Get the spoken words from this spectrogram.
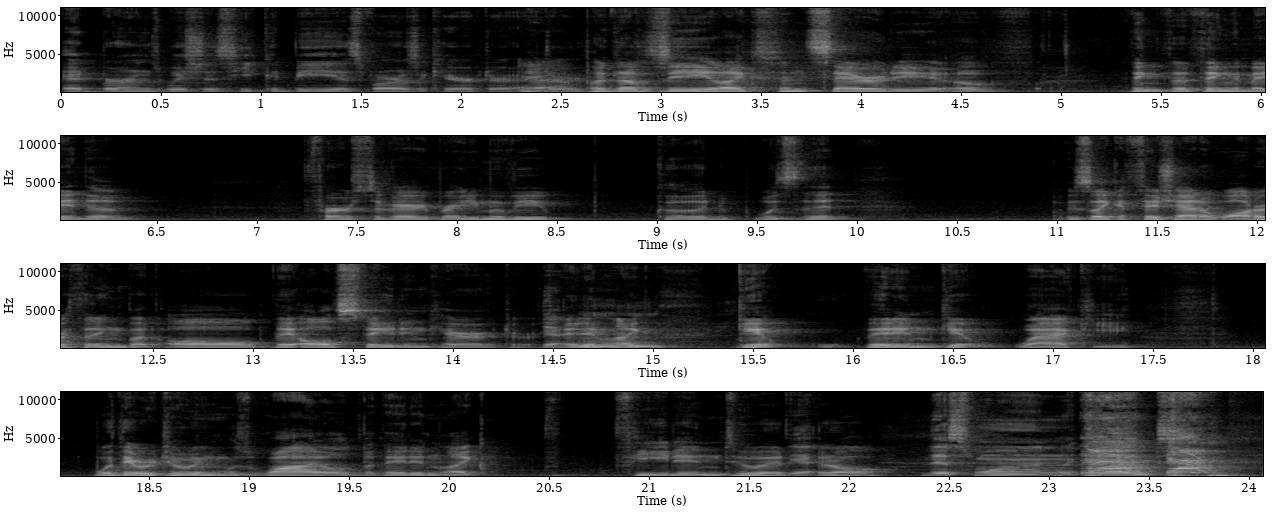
Ed Burns wishes he could be as far as a character actor. yeah. But the the like sincerity of, I think the thing that made the first a very Brady movie good was that it was like a fish out of water thing, but all they all stayed in character. Yeah. They didn't like Mhm. get they didn't get wacky. What they were doing was wild, but they didn't like feed into it Yeah. at all. This one, it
